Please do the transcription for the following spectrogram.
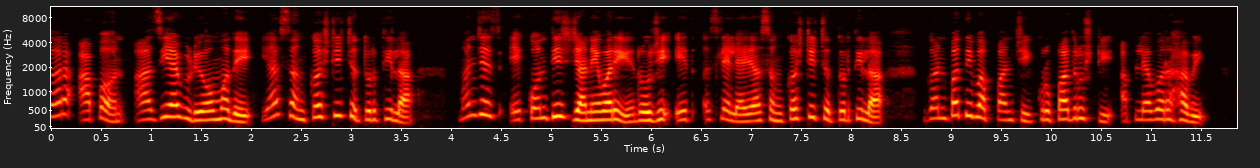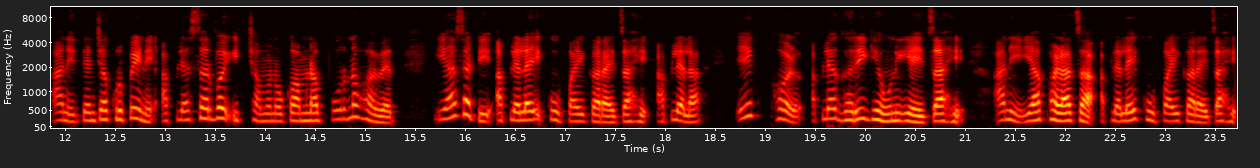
तर आपण आज या व्हिडिओमध्ये या संकष्टी चतुर्थीला म्हणजेच एकोणतीस जानेवारी रोजी येत असलेल्या या संकष्टी चतुर्थीला गणपती बाप्पांची कृपादृष्टी आपल्यावर राहावी आणि त्यांच्या कृपेने आपल्या सर्व इच्छा मनोकामना पूर्ण व्हाव्यात यासाठी आपल्याला एक उपाय करायचा आहे. आपल्याला एक फळ आपल्या घरी घेऊन यायचं आहे आणि या फळाचा आपल्याला एक उपाय करायचा आहे.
